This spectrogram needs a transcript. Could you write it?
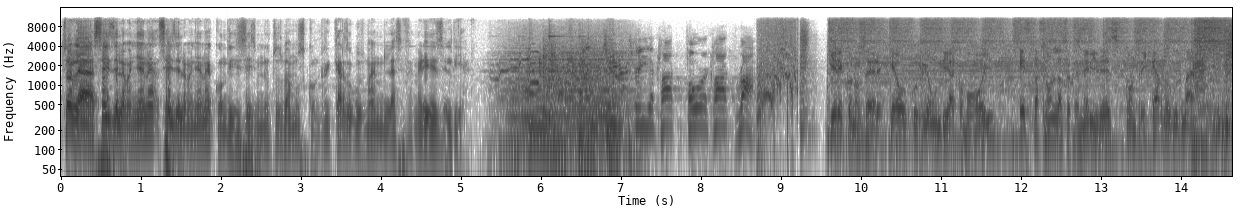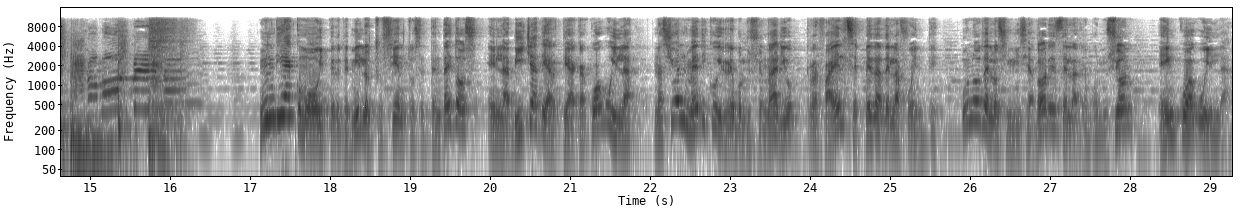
Son las 6 de la mañana, 6 de la mañana con 16 minutos. Vamos con Ricardo Guzmán en las efemérides del día. ¿Quiere conocer qué ocurrió un día como hoy? Estas son las efemérides con Ricardo Guzmán. Un día como hoy, pero de 1872, en la villa de Arteaga, Coahuila, nació el médico y revolucionario Rafael Cepeda de la Fuente, uno de los iniciadores de la revolución en Coahuila.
